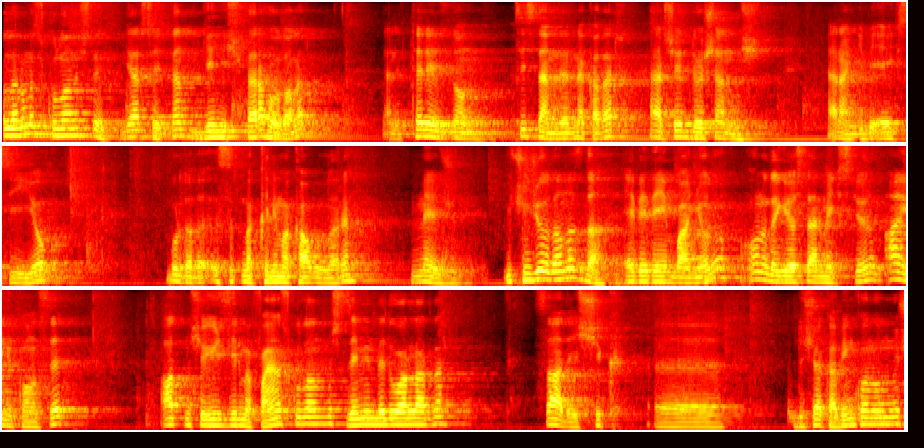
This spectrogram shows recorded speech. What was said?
odalarımız kullanışlı. Gerçekten geniş, ferah odalar. Yani televizyon sistemlerine kadar her şey döşenmiş. Herhangi bir eksiği yok. Burada da ısıtma, klima kabloları mevcut. Üçüncü odamız da ebeveyn banyolu. Onu da göstermek istiyorum. Aynı konsept. 60'a 120 fayans kullanılmış zemin ve duvarlarda. Sade şık eee duşa kabin konulmuş.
